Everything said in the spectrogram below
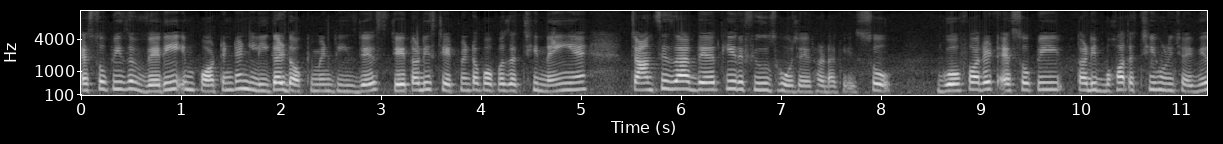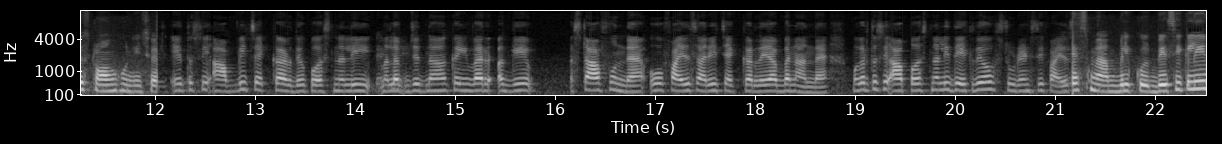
SOP is a very important and legal document these days ਜੇ ਤੁਹਾਡੀ ਸਟੇਟਮੈਂਟ ਆਫ ਪਰਪਸ ਅੱਛੀ ਨਹੀਂ ਹੈ ਚਾਂਸਸ ਆਰ देयर ਕਿ ਰਿਫਿਊਜ਼ ਹੋ ਜਾਏ ਤੁਹਾਡਾ ਕੇਸ ਸੋ go for it SOP ਤੁਹਾਡੀ ਬਹੁਤ ਅੱਛੀ ਹੋਣੀ ਚਾਹੀਦੀ ਹੈ ਸਟਰੋਂਗ ਹੋਣੀ ਚਾਹੀਦੀ ਇਹ ਤੁਸੀਂ ਆਪ ਵੀ ਚੈੱਕ ਕਰਦੇ ਹੋ ਪਰਸਨਲੀ ਮਤਲਬ ਜਿੱਦਾਂ ਕਈ ਵਾਰ ਅੱਗੇ ਸਟਾਫ ਹੁੰਦਾ ਹੈ ਉਹ ਫਾਈਲ ਸਾਰੀ ਚੈੱਕ ਕਰਦੇ ਆ ਬਣਾਉਂਦਾ ਹੈ। ਮਗਰ ਤੁਸੀਂ ਆਪ ਪਰਸਨਲੀ ਦੇਖਦੇ ਹੋ ਸਟੂਡੈਂਟਸ ਦੀ ਫਾਈਲ ਯੈਸ ਮੈਮ ਬਿਲਕੁਲ। ਬੇਸਿਕਲੀ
